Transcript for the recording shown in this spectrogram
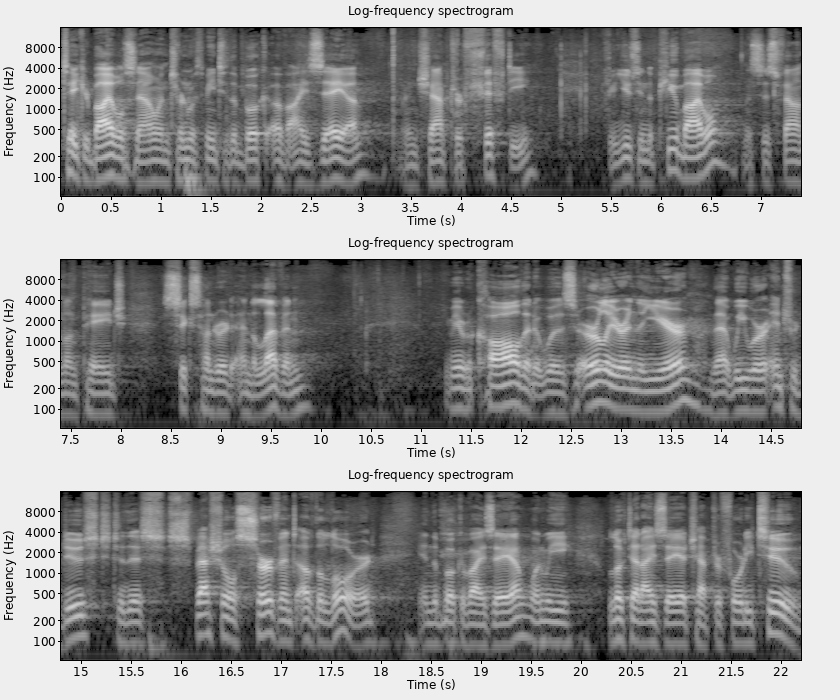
Take your Bibles now and turn with me to the book of Isaiah in chapter 50. If you're using the Pew Bible, this is found on page 611. You may recall that it was earlier in the year that we were introduced to this special servant of the Lord in the book of Isaiah when we looked at Isaiah chapter 42.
